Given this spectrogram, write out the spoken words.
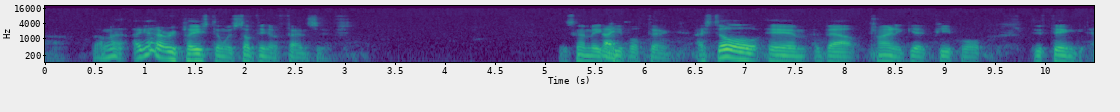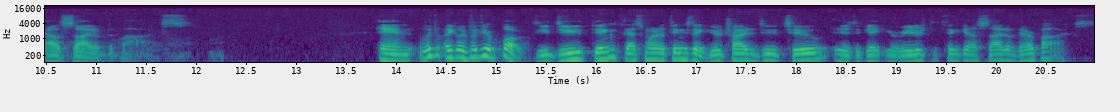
Uh, I'm gonna, I gotta replace them with something offensive. It's gonna make Right. people think. I still am about trying to get people to think outside of the box. And with like, like with your book, do you, do you think that's one of the things that you're trying to do too? Is to get your readers to think outside of their box?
